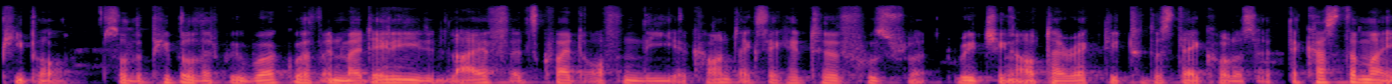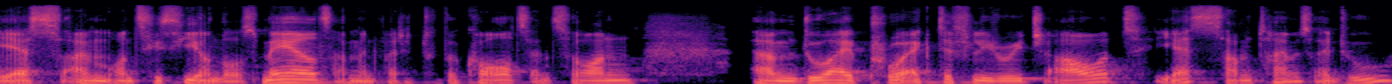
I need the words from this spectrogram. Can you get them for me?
people. So the people that we work with in my daily life, it's quite often the account executive who's reaching out directly to the stakeholders at the customer. Yes, I'm on CC on those mails. I'm invited to the calls and so on. Um, do I proactively reach out? Yes, sometimes I do.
